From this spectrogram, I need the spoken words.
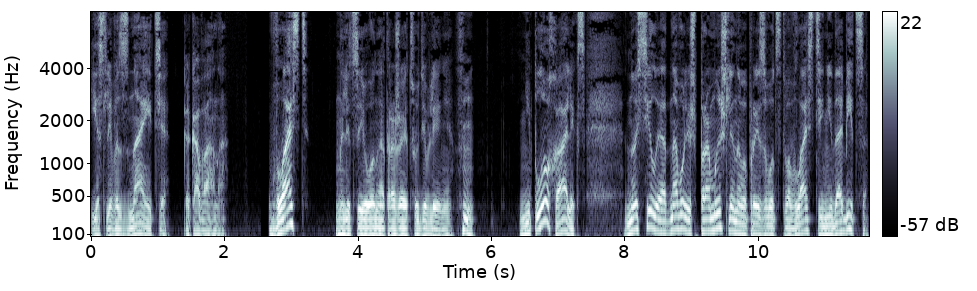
если вы знаете, какова она». «Власть?» — на лице Ионы отражается удивление. «Хм, неплохо, Алекс, но силой одного лишь промышленного производства власти не добиться».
